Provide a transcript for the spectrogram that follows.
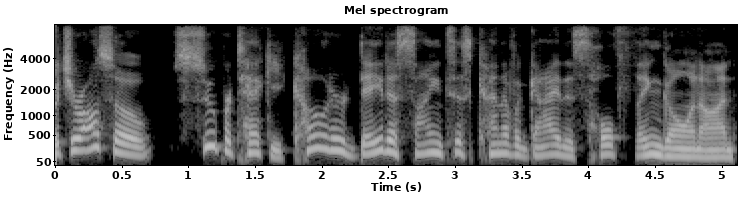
but you're also super techie, coder, data scientist, kind of a guy, this whole thing going on.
